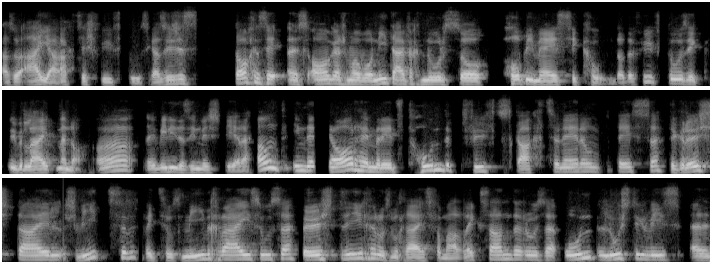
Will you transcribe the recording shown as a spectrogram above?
Also eine Aktie ist 5000. Also ist es doch ein Engagement, das nicht einfach nur so hobbymäßig kommt. Oder 5000 überlegt man noch. Ah, will ich das investieren? Und in den Jahren haben wir jetzt 150 Aktionäre unterdessen. Der grösste Teil Schweizer, jetzt aus meinem Kreis raus, Österreicher aus dem Kreis von Alexander raus und lustigerweise äh,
